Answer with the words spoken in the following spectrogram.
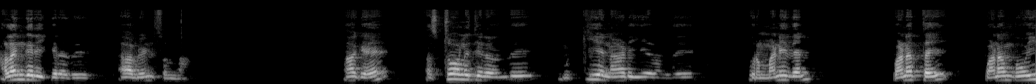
அலங்கரிக்கிறது அப்படின்னு சொன்னான். ஆக அஸ்ட்ராலஜியில் வந்து முக்கிய நாடியே வந்து ஒரு மனிதன் பணத்தை பணம் போய்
